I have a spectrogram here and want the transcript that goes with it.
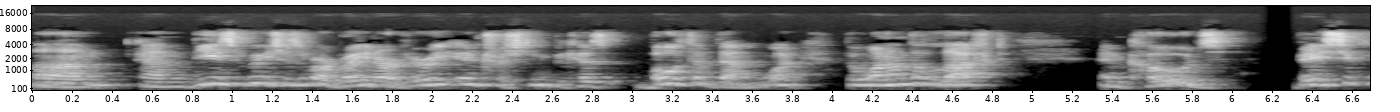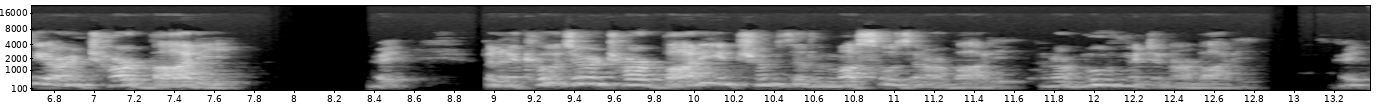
Um, and these regions of our brain are very interesting because both of them, one, the one on the left encodes basically our entire body, right? But it encodes our entire body in terms of the muscles in our body and our movement in our body, right?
